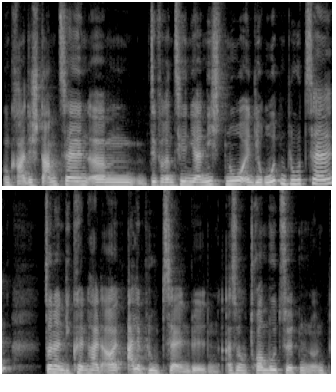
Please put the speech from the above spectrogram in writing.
Und gerade Stammzellen ähm, differenzieren ja nicht nur in die roten Blutzellen, sondern die können halt alle Blutzellen bilden, also Thrombozyten. Und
